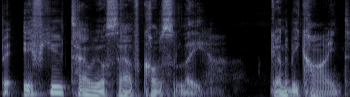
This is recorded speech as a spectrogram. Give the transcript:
But if you tell yourself constantly, going to be kind,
